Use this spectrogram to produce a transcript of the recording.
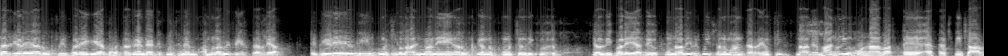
ਸਰ ਜਿਹੜੇ ਆਰੋਪੀ ਫੜੇ ਗਏ ਆ 72 ਘੰਟੇ ਚ ਪੁਲਿਸ ਨੇ ਅਮਲਾ ਵੀ ਟ੍ਰੇਸ ਕਰ ਲਿਆ। ਤੇ ਜਿਹੜੇ ਵੀ ਪੁਲਿਸ ਮੁਲਾਜ਼ਮਾਂ ਨੇ ਆਰੋਪੀਆਂ ਨੂੰ ਪਹੁੰਚਣ ਦੀ ਕੋ- ਜਲਦੀ ਫੜੇ ਆ ਤੇ ਉਹਨਾਂ ਲਈ ਵੀ ਕੋਈ ਸਨਮਾਨ ਕਰ ਰਹੇ ਹੋ? ਕੀ ਨਾਲ ਹਾਂਜੀ ਉਹਨਾਂ ਵਾਸਤੇ ਐਸਐਸਪੀ ਸਾਹਿਬ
